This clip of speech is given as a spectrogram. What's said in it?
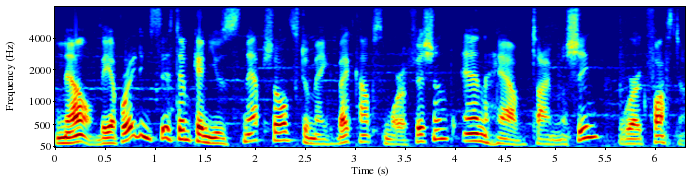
Now, the operating system can use snapshots to make backups more efficient and have Time Machine work faster.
